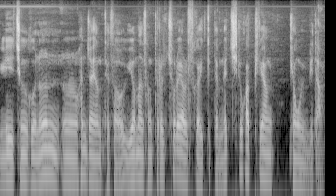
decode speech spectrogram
이 증후군은 어, 환자한테서 위험한 상태를 초래할 수가 있기 때문에 치료가 필요한 경우입니다.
